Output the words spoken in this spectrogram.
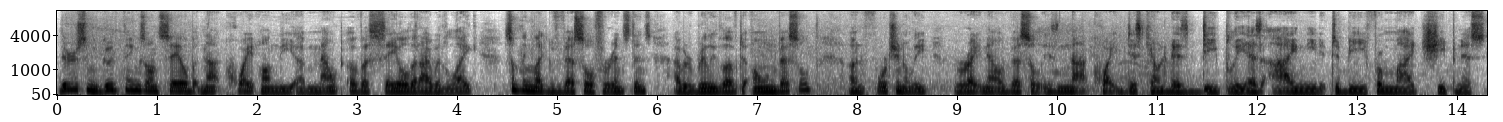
There are some good things on sale, but not quite on the amount of a sale that I would like. Something like Vessel, for instance. I would really love to own Vessel. Unfortunately, right now Vessel is not quite discounted as deeply as I need it to be for my cheapness.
